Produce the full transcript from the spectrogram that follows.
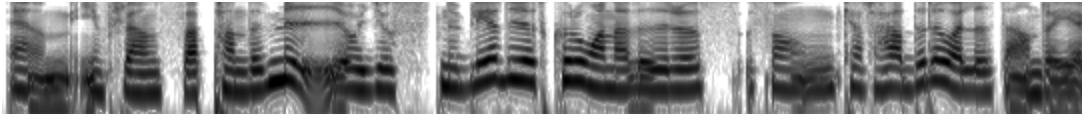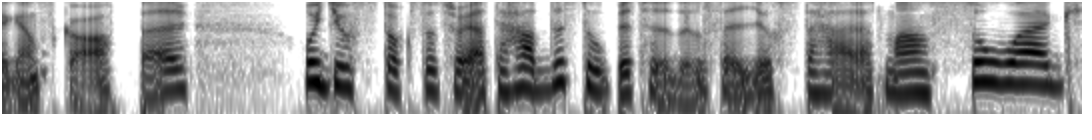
en influensapandemi. Och just nu blev det ju ett coronavirus som kanske hade då lite andra egenskaper. Och just också tror jag att det hade stor betydelse just det här att man såg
